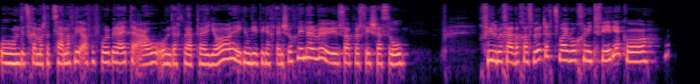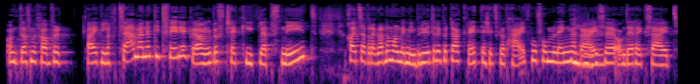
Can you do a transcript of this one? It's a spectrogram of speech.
Und jetzt können wir so zusammen ein bisschen anfangen vorbereiten auch. Und ich glaube, ja, irgendwie bin ich dann schon ein bisschen nervös. Aber es ist auch so, ich fühle mich einfach, als würde ich zwei Wochen in die Ferien gehen. Und dass mich aber eigentlich zehn Monate in die Ferien gegangen. Das check ich, glaube ich, nicht. Ich habe jetzt aber auch gerade noch mal mit meinem Bruder über das geredet. Der ist jetzt gerade heimgekommen vom längeren Mhm. Reisen. Und er hat gesagt,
